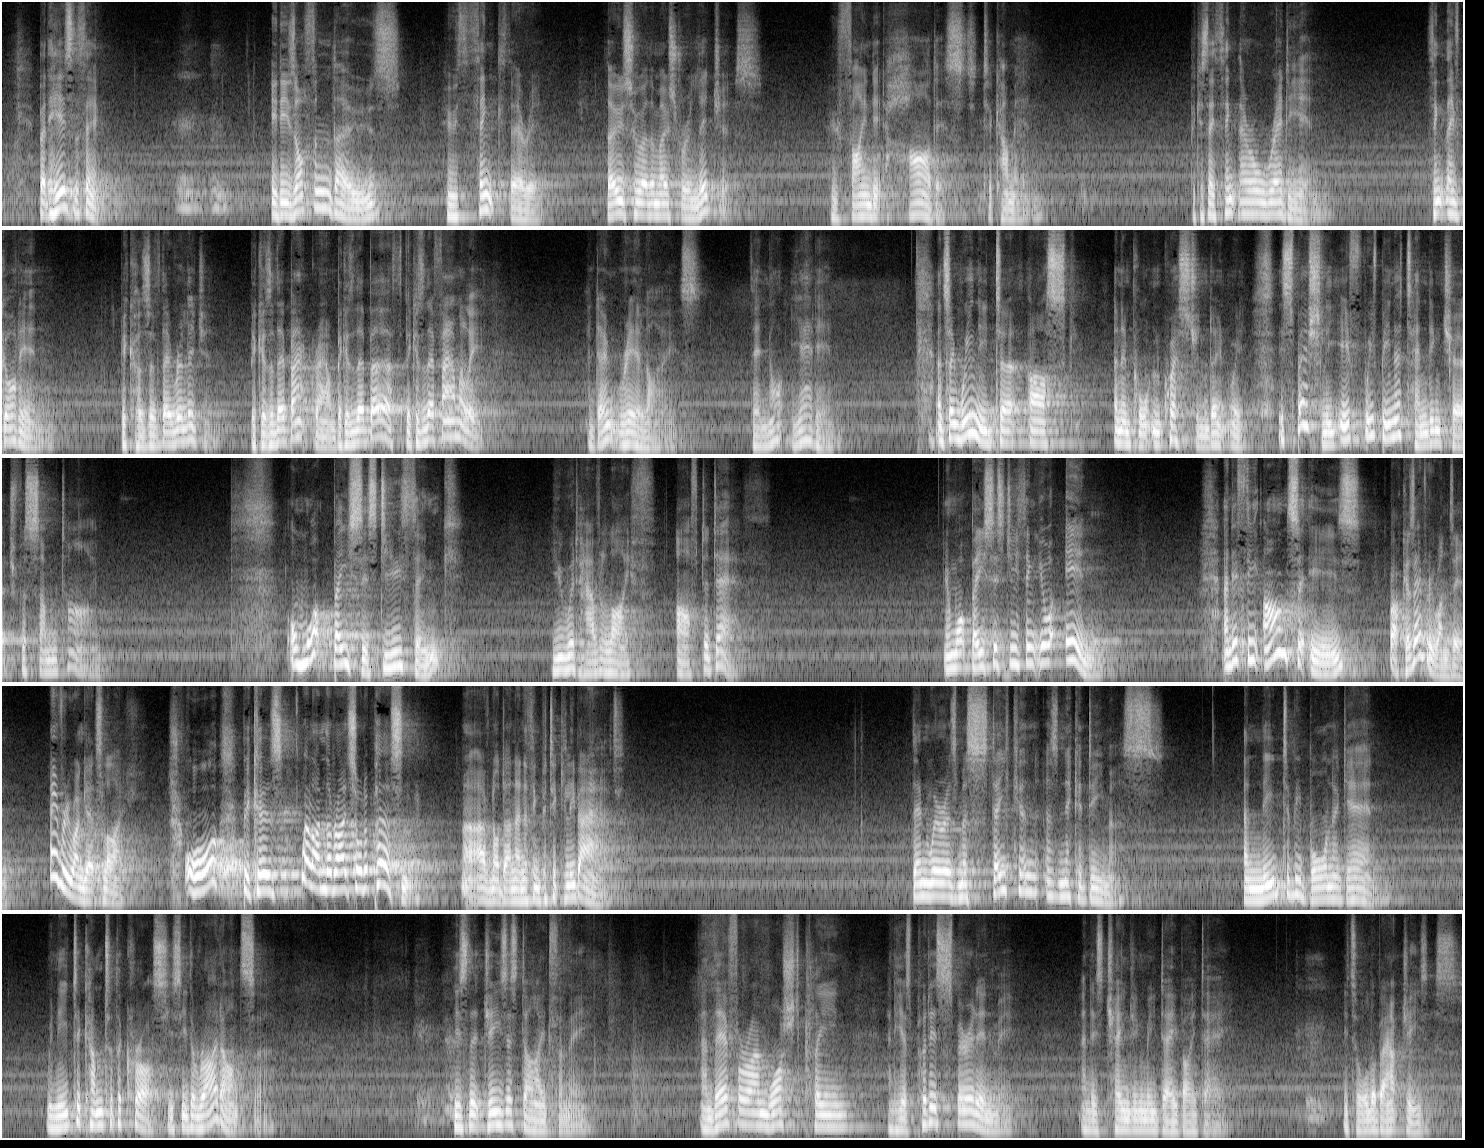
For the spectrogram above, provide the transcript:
But here's the thing it is often those who think they're in, those who are the most religious, who find it hardest to come in because they think they're already in, think they've got in because of their religion, because of their background, because of their birth, because of their family, and don't realize they're not yet in. And so we need to ask an important question, don't we? Especially if we've been attending church for some time. On what basis do you think you would have life after death? In what basis do you think you're in? And if the answer is, well, because everyone's in, everyone gets life. Or because, well, I'm the right sort of person, uh, I've not done anything particularly bad. Then we're as mistaken as Nicodemus and need to be born again. We need to come to the cross. You see, the right answer is that Jesus died for me. And therefore I'm washed clean, and He has put His Spirit in me and is changing me day by day. It's all about Jesus.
